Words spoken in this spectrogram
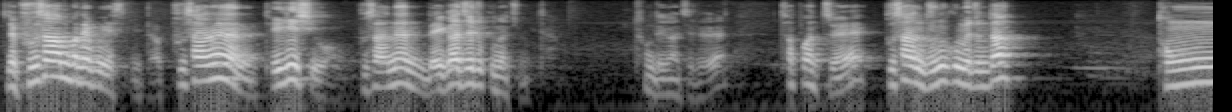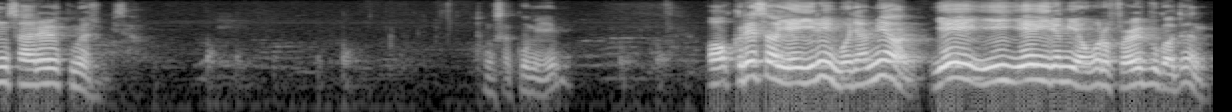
이제 부사 한번 해보겠습니다. 부사는 되게 쉬워. 부사는 네 가지를 꾸며줍니다. 총 네 가지를. 첫 번째, 부사는 누굴 꾸며준다? 동사를 꾸며줍니다. 동사 꾸밈. 어, 그래서 얘 이름이 뭐냐면, 얘, 이, 얘 이름이 영어로 verb거든.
